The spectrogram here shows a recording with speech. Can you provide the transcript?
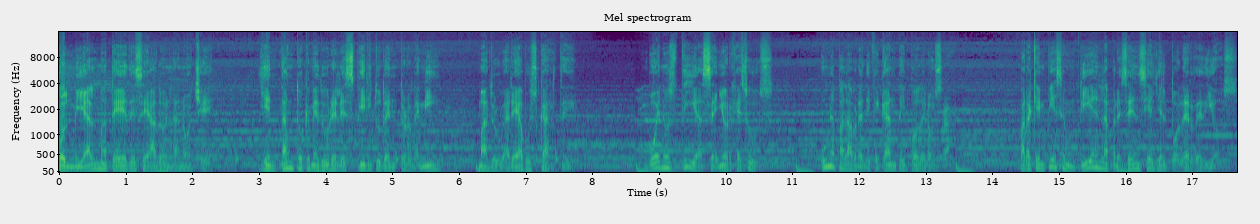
Con mi alma te he deseado en la noche, y en tanto que me dure el espíritu dentro de mí, madrugaré a buscarte. Buenos días, Señor Jesús. Una palabra edificante y poderosa, para que empiece un día en la presencia y el poder de Dios.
